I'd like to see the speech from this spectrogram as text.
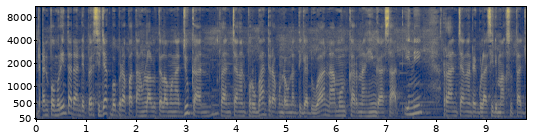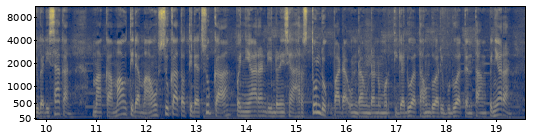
dan pemerintah dan DPR sejak beberapa tahun lalu telah mengajukan rancangan perubahan terhadap Undang-Undang 32 namun karena hingga saat ini rancangan regulasi dimaksud tak juga disahkan maka mau tidak mau, suka atau tidak suka, penyiaran di Indonesia harus tunduk pada Undang-Undang Nomor 32 Tahun 2002 tentang penyiaran.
